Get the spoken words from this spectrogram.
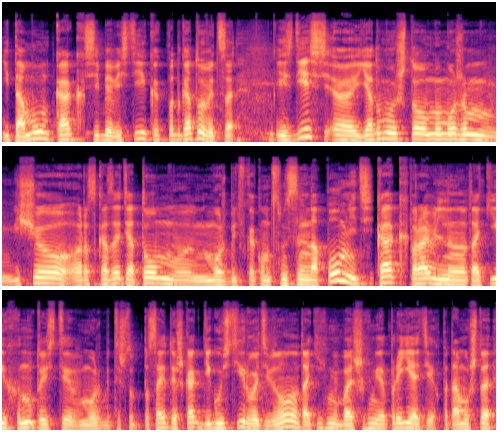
и тому, как себя вести и как подготовиться. И здесь э, я думаю, что мы можем еще рассказать о том, э, может быть, в каком-то смысле напомнить, как правильно на таких, ну, то есть, может быть, ты что-то посоветуешь, как дегустировать вино на таких больших мероприятиях. Потому что,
